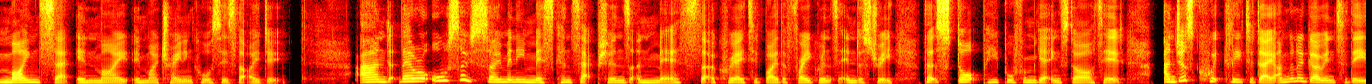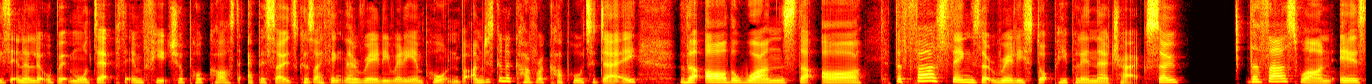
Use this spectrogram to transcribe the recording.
mindset in my in my training courses that i do and there are also so many misconceptions and myths that are created by the fragrance industry that stop people from getting started. And just quickly today, I'm going to go into these in a little bit more depth in future podcast episodes because I think they're really, really important. But I'm just going to cover a couple today that are the ones that are the first things that really stop people in their tracks. So, the first one is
